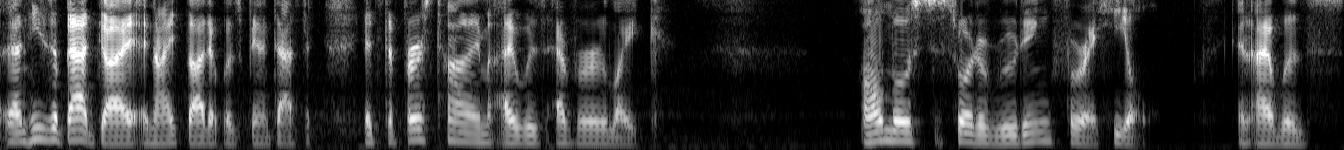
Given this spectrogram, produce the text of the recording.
and he's a bad guy, and I thought it was fantastic. It's the first time I was ever like almost sort of rooting for a heel, and I was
